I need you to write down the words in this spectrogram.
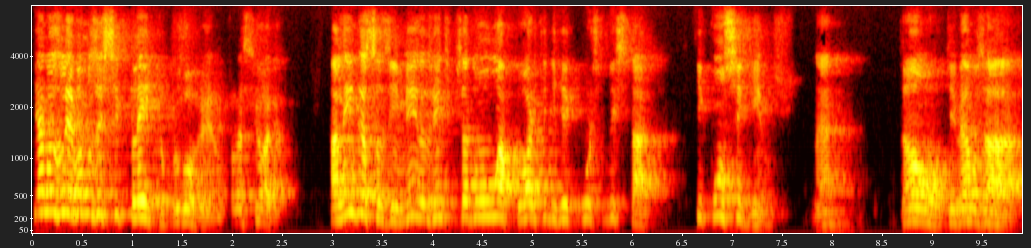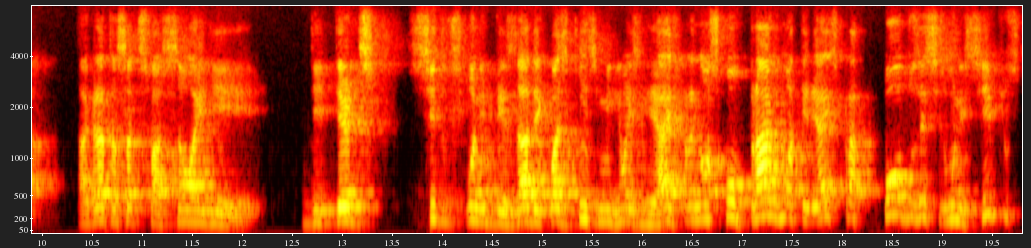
E aí nós levamos esse pleito para o governo. Falei assim, olha, além dessas emendas, a gente precisa de um aporte de recursos do Estado. E conseguimos. Né? Então, tivemos a, a grata satisfação aí de, de ter sido disponibilizado quase 15 milhões de reais para nós comprarmos materiais para todos esses municípios,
